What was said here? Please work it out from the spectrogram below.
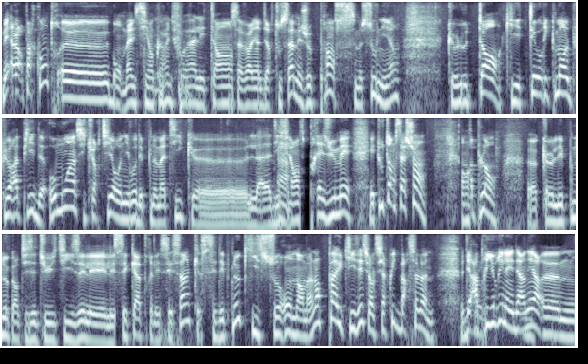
Mais alors, par contre, euh, bon, même si encore une fois, les temps, ça veut rien dire tout ça, mais je pense me souvenir que le temps qui est théoriquement le plus rapide, au moins si tu retires au niveau des pneumatiques euh, la différence présumée, et tout en sachant, en rappelant euh, que les pneus, quand ils étaient utilisés, les, les C4 et les C5, c'est des pneus qui seront normalement pas utilisés sur le circuit de Barcelone. C'est-à-dire, a priori, l'année dernière, euh,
